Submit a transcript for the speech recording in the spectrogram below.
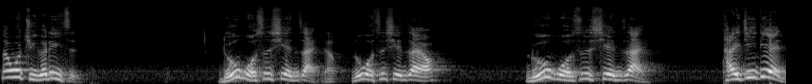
那我举个例子，如果是现在，那如果是现在哦，如果是现在，台积电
